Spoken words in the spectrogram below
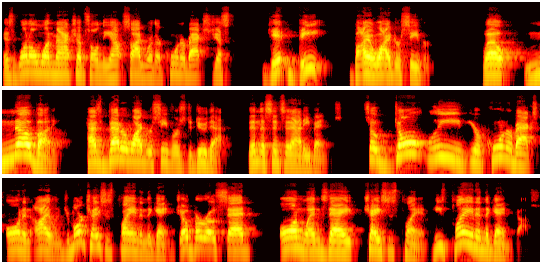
is one on one matchups on the outside where their cornerbacks just get beat by a wide receiver. Well, nobody has better wide receivers to do that than the Cincinnati Bengals. So don't leave your cornerbacks on an island. Ja'Marr Chase is playing in the game. Joe Burrow said on Wednesday, Chase is playing. He's playing in the game, guys.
